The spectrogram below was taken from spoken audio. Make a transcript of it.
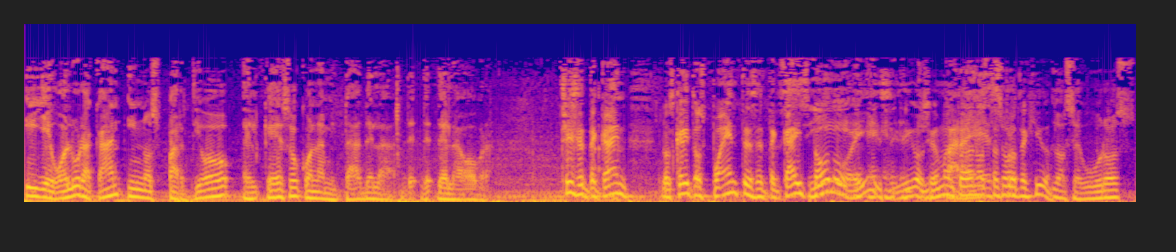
y llegó el huracán y nos partió el queso con la mitad de la, de, la obra. Sí, se te caen los créditos puentes, se te cae todo ahí. digo, si un no estás protegido. Los seguros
